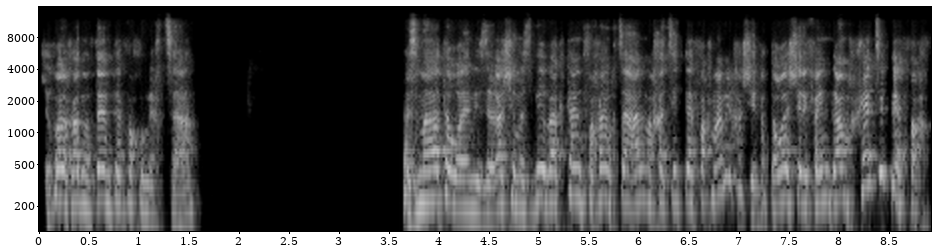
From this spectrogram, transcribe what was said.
שכל אחד נותן טפח ומחצה. אז מה אתה רואה מזה? רש"י מסביר והקטני טפחה ומחצה על מחצי טפח נמי חשיב. אתה רואה שלפעמים גם חצי טפח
